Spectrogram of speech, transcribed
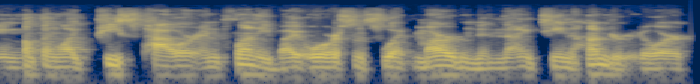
reading something like Peace, Power, and Plenty by Orison Swett Marden in 1900, or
